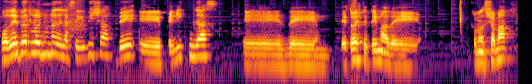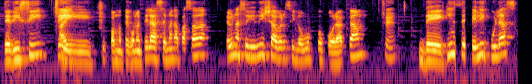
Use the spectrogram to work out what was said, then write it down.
Podés verlo en una de las seguidillas de eh, películas eh, de, de todo este tema de. ¿Cómo se llama? De DC. Sí. Hay, como te comenté la semana pasada, hay una seguidilla, a ver si lo busco por acá. Sí. de 15 películas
